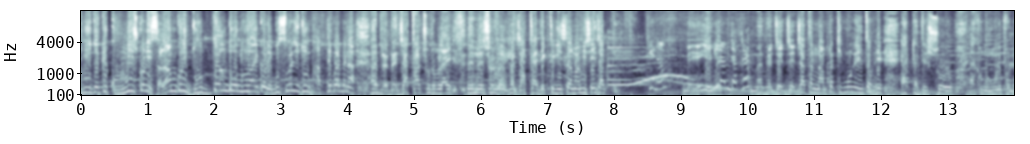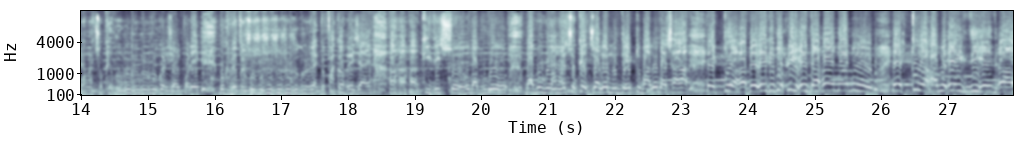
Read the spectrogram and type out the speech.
আমি ওদেরকে কর্নিশ করি, সালাম করি, দুর্দান্ত অভিনয় করে, বুঝতে পারছ? তুমি ভাবতে পারবে না। যাত্রা ছোটবেলায় ছোটবেলায় একটা যাত্রা দেখতে গেছিলাম আমি, সেই যাত্রা কি নাম? কি নাম যাত্রা? যাত্রার নামটা ঠিক মনে নেই তবে একটা দৃশ্য এখনও মনে পড়লে আমার চোখে হুড় হুড় করে জল পড়ে বুকের ভেতর করে একদম ফাঁকা হয়ে যায়। কি দৃশ্য বাবু গো বাবু গো আমার চোখের জলের মধ্যে একটু ভালোবাসা একটু আবেগ ভরিয়ে দাও বাবু একটু আবেগ দিয়ে দাও।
